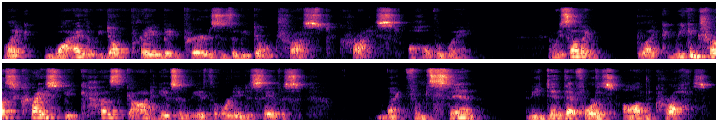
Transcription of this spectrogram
like why that we don't pray big prayers is that we don't trust Christ all the way. And we saw that like we can trust Christ because God gives him the authority to save us like from sin And he did that for us on the cross.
